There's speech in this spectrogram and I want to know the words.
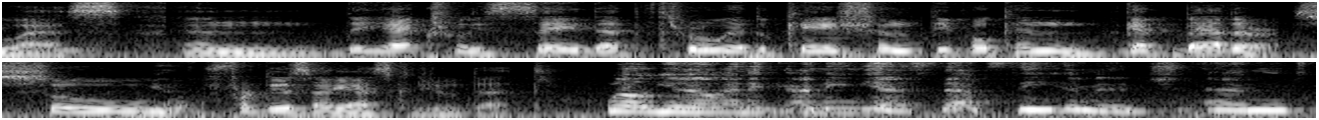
U.S. and they actually say that through education people can get better. So for this, I asked you that. Well, you know, and it, I mean, yes, that's the image. And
